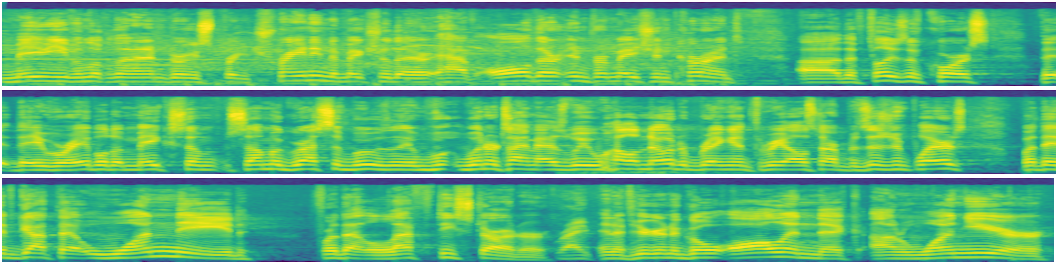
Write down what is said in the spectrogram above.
maybe even looking at him during spring training to make sure they have all their information current. Uh, the Phillies, of course, they, they, were able to make some some aggressive moves in the wintertime, as we well know, to bring in three All-Star position players. But they've got that one need for that lefty starter. Right. And if you're going to go all in, Nick, on one year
